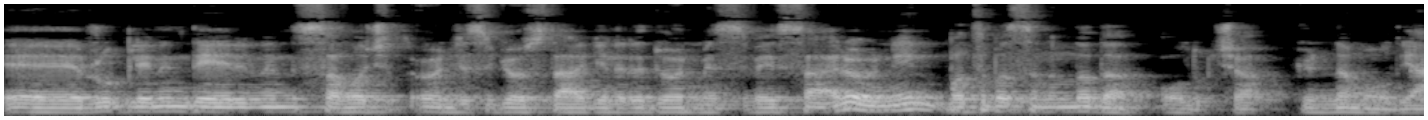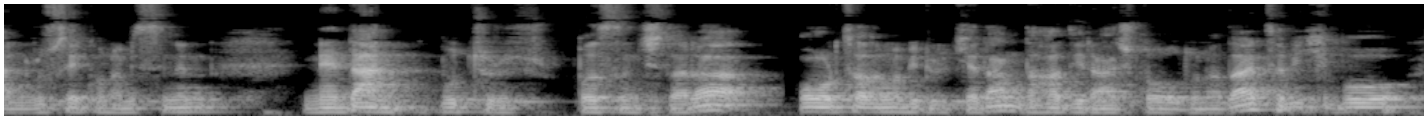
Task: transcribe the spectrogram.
E, rublenin değerinin savaş öncesi göstergelere dönmesi vesaire örneğin Batı basınında da oldukça gündem oldu. Yani Rus ekonomisinin neden bu tür basınçlara ortalama bir ülkeden daha dirençli olduğuna dair. Tabii ki bu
